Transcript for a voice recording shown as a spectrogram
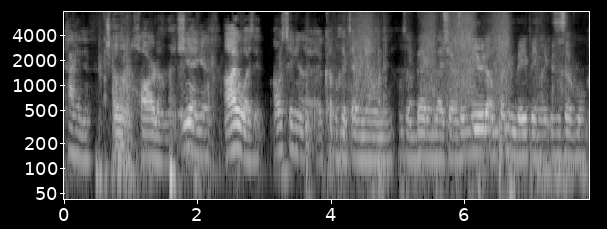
Kind of. Going hard on that shit. Yeah, yeah. I wasn't. I was taking a, a couple hits every now and then. I was like begging that shit. I was like, dude, I'm fucking vaping. Like, this is so cool.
